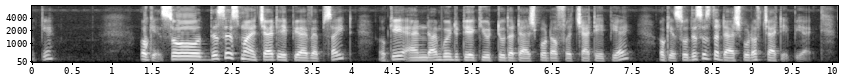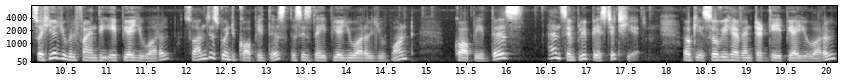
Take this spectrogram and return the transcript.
okay. Okay, so this is my chat API website, okay, and I'm going to take you to the dashboard of a chat API. Okay, so this is the dashboard of chat API. So here you will find the API URL. So I'm just going to copy this. This is the API URL you want. Copy this and simply paste it here. Okay, so we have entered the API URL.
